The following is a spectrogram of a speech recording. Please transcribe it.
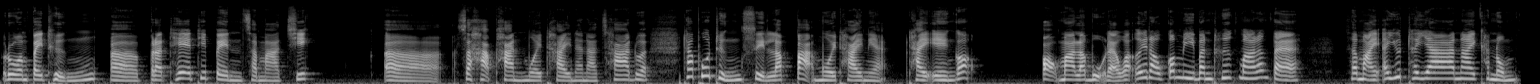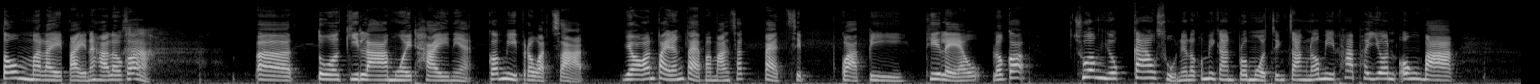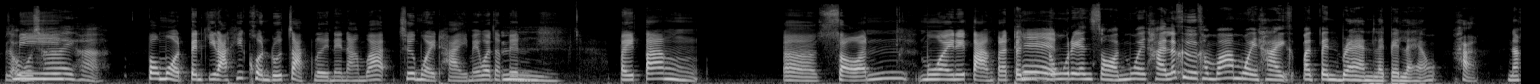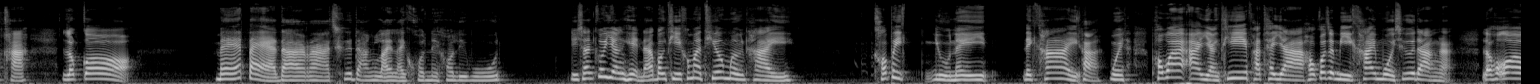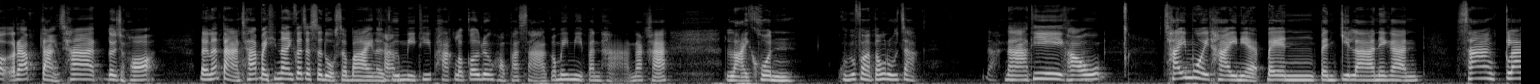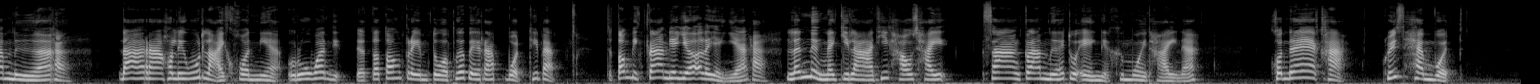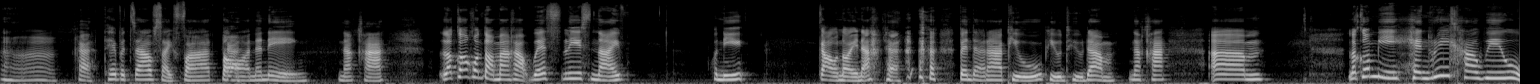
รวมไปถึงเอ่อประเทศที่เป็นสมาชิกเอ่อสหพันธ์มวยไทยนานาชาติด้วย ถ้าพูดถึงศิลปะมวยไทยเนี่ย ไทยเองก็ออกมาระบุแหละว่า เอ้ยเราก็มีบันทึกมาตั้งแต่สมัยอยุธยานายขนมต้มอะไรไปนะคะ แล้วก็ค่ะเอ่อ ตัวกีฬามวยไทยเนี่ยก็มีประวัติศาสตร์ ย้อนไปตั้งแต่ประมาณสัก 80 กว่าปีที่แล้ว แล้วก็ช่วงยุค 90 เนี่ยเราก็มีการโปรโมทจริงจังเนาะมีภาพยนตร์องค์บากโอ้ใช่ค่ะโปรโมทเป็นกีฬาที่คนรู้จักเลยในนามว่าชื่อมวยไทยไม่ว่าจะเป็นอืมไปตั้งเออสอนมวยในต่างประเป็นเทศโรงเรียนสอนมวยไทยแล้วคือคำว่ามวยไทยมันเป็นแบรนด์อะไรไปแล้วค่ะนะคะ แล้วก็ แม้แต่ดาราชื่อดังหลาย ๆ คนในฮอลลีวูดดิฉันก็ยังเห็นนะ บางทีเขามาเที่ยวเมืองไทย เขาไปอยู่ในในค่ายค่ะมวย เพราะว่าอะอย่างที่พัทยาเขาก็จะมีค่ายมวยชื่อดังอะ่ะ แล้วเขาก็รับต่างชาติโดยเฉพาะ ดังนั้นต่างชาติไปที่นั่นก็จะสะดวกสบายหน่อยค่ะคือมีที่พักแล้วก็เรื่องของภาษาก็ไม่มีปัญหานะคะ หลายคนคุณผู้ฟังต้องรู้จักนะที่เขาใช้มวยไทยเนี่ยเป็นเป็นกีฬาในการสร้างกล้ามเนื้อค่ะ ดาราฮอลลีวูดหลายคนเนี่ย รู้ว่าเดี๋ยวจะต้องเตรียมตัวเพื่อไปรับบทที่แบบ จะต้องมีกล้ามเยอะๆอะไรอย่างเงี้ยค่ะและหนึ่งในกีฬาที่เขาใช้สร้างกล้ามเนื้อให้ตัวเองเนี่ยคือมวยไทยนะ คนแรกค่ะคริส เฮมส์เวิร์ธอ่าค่ะเทพเจ้าสายฟ้าธอร์นั่นเองนะคะ แล้วก็คนต่อมาค่ะเวสลีย์สไนปส์คนนี้เก่าหน่อยนะค่ะเป็นดาราผิวผิวผิวดำนะคะอืมแล้วก็มีเฮนรี่คาวิลล์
